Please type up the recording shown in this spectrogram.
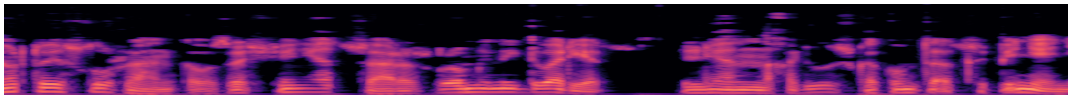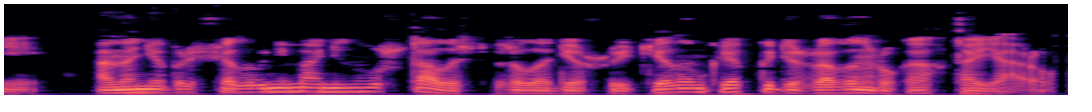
Мертвая служанка, возвращение отца, разгромленный дворец. Лена находилась в каком-то оцепенении. Она не обращала внимания на усталость, завладевшую телом, крепко держала на руках Таяру.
